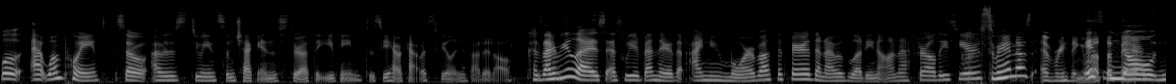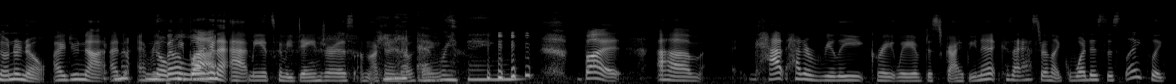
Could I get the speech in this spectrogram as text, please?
Well, at one point, so I was doing some check ins throughout the evening to see how Kat was feeling about it all. Because I realized as we had been there that I knew more about the fair than I was letting on after all these years. Saran knows everything about It's the fair. no, no, no, no. I do not. I don't, every- no, people are gonna at me. It's gonna be dangerous. I'm not gonna know things. everything. But um, Kat had a really great way of describing it because I asked her like, "What is this like? Like,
